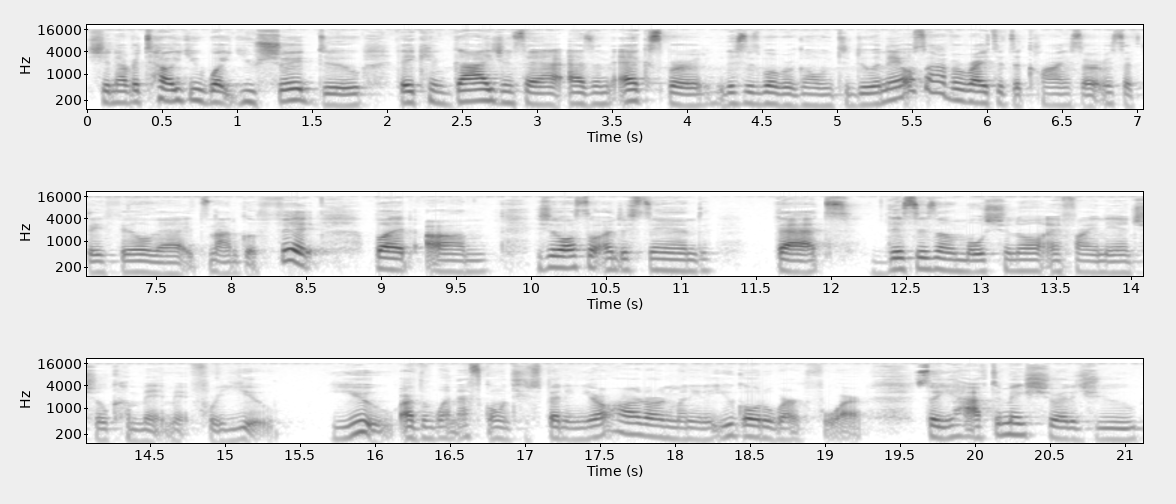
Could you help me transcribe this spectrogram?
should never tell you what you should do. They can guide you and say, as an expert, this is what we're going to do. And they also have a right to decline service if they feel that it's not a good fit. But um, you should also understand that this is an emotional and financial commitment for you. You are the one that's going to be spending your hard-earned money that you go to work for. So you have to make sure that you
